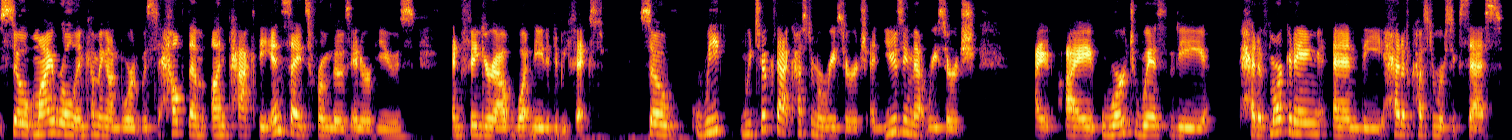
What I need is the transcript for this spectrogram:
So my role in coming on board was to help them unpack the insights from those interviews and figure out what needed to be fixed. So we we took that customer research and using that research, I, I worked with the head of marketing and the head of customer success.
